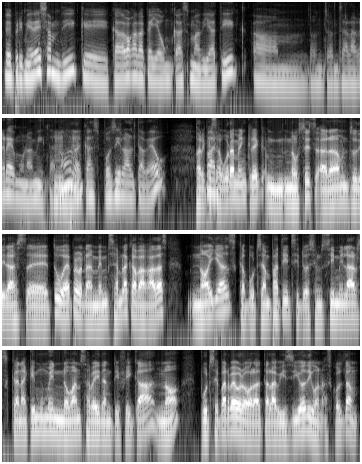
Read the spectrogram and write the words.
Bé, primer deixa'm dir que cada vegada que hi ha un cas mediàtic um, doncs ens alegrem una mica, no?, mm -hmm. de que es posi l'altaveu. Perquè per... segurament crec, no sé, ara ens ho diràs eh, tu, eh, però també em sembla que a vegades noies que potser han patit situacions similars que en aquell moment no van saber identificar, no? Potser per veure-ho a la televisió diuen, escolta'm,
